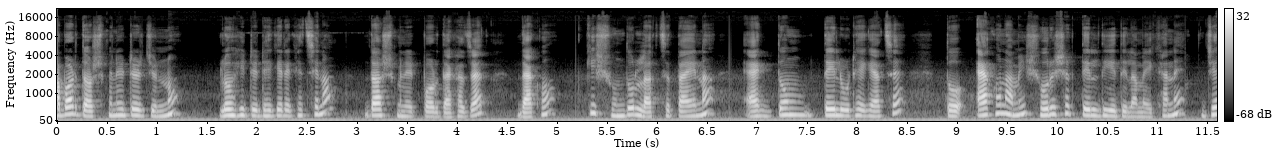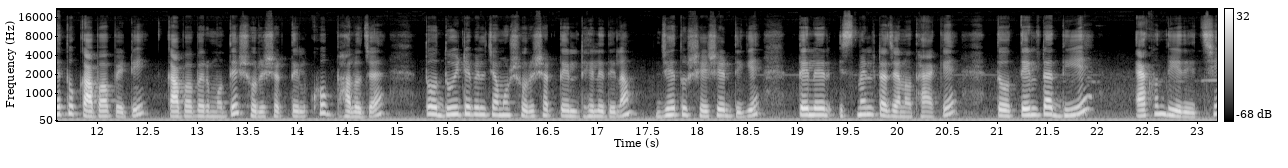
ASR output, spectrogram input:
আবার দশ মিনিটের জন্য লো হিটে ঢেকে রেখেছিলাম। দশ মিনিট পর দেখা যাক। দেখো, কি সুন্দর লাগছে, তাই না? একদম তেল উঠে গেছে। তো এখন আমি সরিষার তেল দিয়ে দিলাম এখানে। যেহেতু কাবাব এটি, কাবাবের মধ্যে সরিষার তেল খুব ভালো যায়। তো দুই টেবিল চামচ সরিষার তেল ঢেলে দিলাম। যেহেতু শেষের দিকে তেলের স্মেলটা যেন থাকে, তো তেলটা দিয়ে এখন দিয়ে দিচ্ছি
